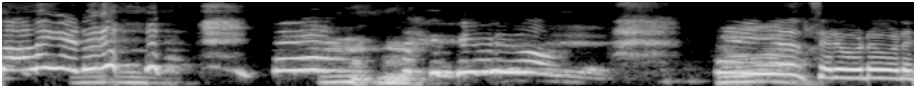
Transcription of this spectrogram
தலையடு ஐயோ சரி விடு விடு.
